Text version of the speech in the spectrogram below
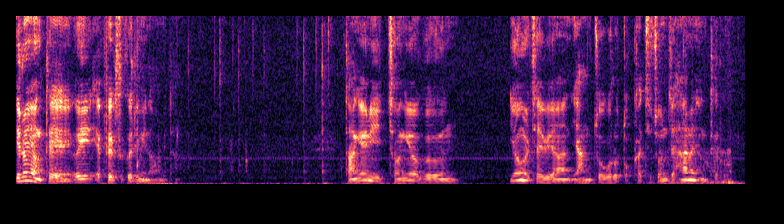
이런 형태의 fx 그림이 나옵니다. 당연히 정역은 0을 제외한 양쪽으로 똑같이 존재하는 형태로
